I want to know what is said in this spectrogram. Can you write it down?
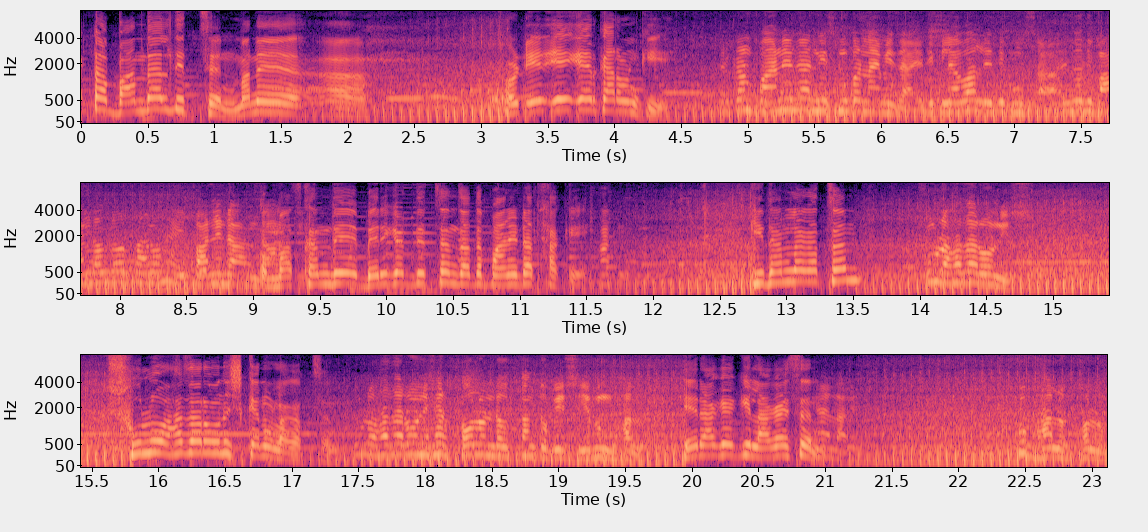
একটা বান্দাল দিচ্ছেন মানে এর- কারণ কি? কারণ পানিটা নিচমুখে নামে যায় এদিক লেভেল এদিক উঁচা। যদি বান্দাল দেওয়ার কারণে এই পানিটা মাঝখান দিয়ে ব্যারিকেড দিচ্ছেন যাতে পানিটা থাকে। কি ধান লাগাচ্ছেন? ষোলো হাজার উনিশ। ষোলো হাজার উনিশ কেন লাগাচ্ছেন? ষোলো হাজার উনিশের ফলনটা অত্যন্ত বেশি এবং ভালো। এর আগে কি লাগাইছেন? হ্যাঁ খুব ভালো ফলন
